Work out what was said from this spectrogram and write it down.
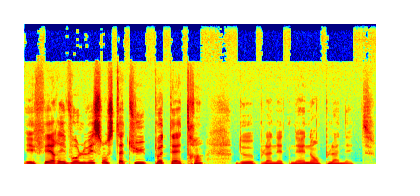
et faire évoluer son statut, peut-être, de planète naine en planète.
